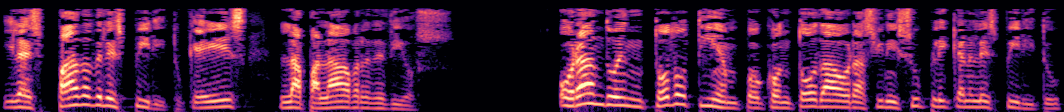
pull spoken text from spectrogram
y la espada del Espíritu, que es la palabra de Dios orando en todo tiempo con toda oración y súplica en el Espíritu,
